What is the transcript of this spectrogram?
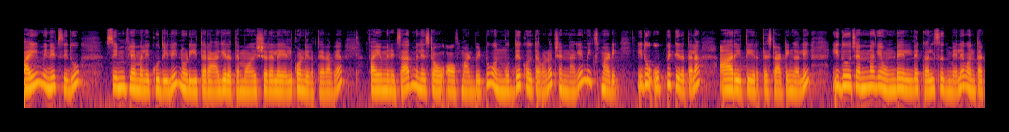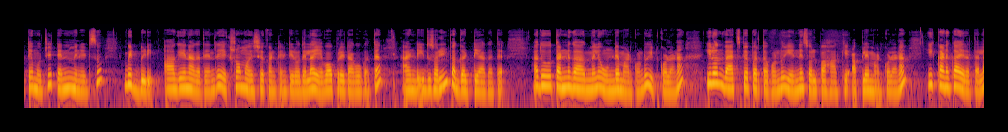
ಫೈವ್ ಮಿನಿಟ್ಸ್ ಇದು ಸಿಮ್ ಫ್ಲೇಮಲ್ಲಿ ಕುದೀಲಿ ನೋಡಿ ಈ ಥರ ಆಗಿರುತ್ತೆ ಮಾಯಿಶ್ಚರ್ ಎಲ್ಲ ಎಳ್ಕೊಂಡಿರುತ್ತೆ ರವೆ. ಫೈವ್ ಮಿನಿಟ್ಸ್ ಆದಮೇಲೆ ಸ್ಟವ್ ಆಫ್ ಮಾಡಿಬಿಟ್ಟು ಒಂದು ಮುದ್ದೆ ಕೋಲ್ ತಗೊಂಡು ಚೆನ್ನಾಗಿ ಮಿಕ್ಸ್ ಮಾಡಿ. ಇದು ಉಪ್ಪಿಟ್ಟಿರುತ್ತಲ್ಲ, ಆ ರೀತಿ ಇರುತ್ತೆ ಸ್ಟಾರ್ಟಿಂಗಲ್ಲಿ ಇದು ಚೆನ್ನಾಗಿ ಉಂಡೆ ಇಲ್ಲದೆ ಕಲಿಸಿದ ಮೇಲೆ ಒಂದು ತಟ್ಟೆ ಮುಚ್ಚಿ ಟೆನ್ ಮಿನಿಟ್ಸು ಬಿಟ್ಬಿಡಿ. ಆಗೇನಾಗುತ್ತೆ ಅಂದರೆ ಎಕ್ಸ್ಟ್ರಾ ಮಾಯಿಶ್ಚರ್ ಕಂಟೆಂಟ್ ಇರೋದೆಲ್ಲ ಎವಾಪ್ರೇಟ್ ಆಗೋಗುತ್ತೆ. ಆ್ಯಂಡ್ ಇದು ಸ್ವಲ್ಪ ಗಟ್ಟಿ ಆಗುತ್ತೆ. ಅದು ತಣ್ಣಗಾದಮೇಲೆ ಉಂಡೆ ಮಾಡಿಕೊಂಡು ಇಟ್ಕೊಳ್ಳೋಣ. ಇಲ್ಲೊಂದು ವ್ಯಾಕ್ಸ್ ಪೇಪರ್ ತೊಗೊಂಡು ಎಣ್ಣೆ ಸ್ವಲ್ಪ ಹಾಕಿ ಅಪ್ಲೈ ಮಾಡ್ಕೊಳ್ಳೋಣ. ಈ ಕಣಕ ಇರುತ್ತಲ್ಲ,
